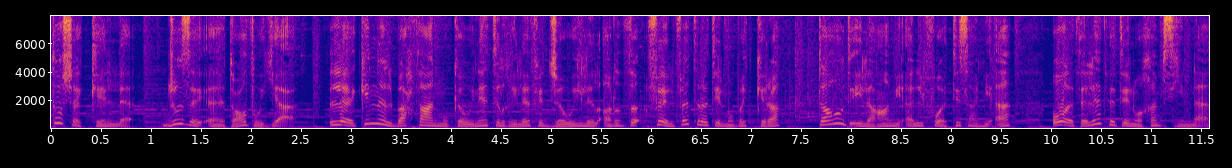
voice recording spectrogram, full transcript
تشكل جزيئات عضوية. لكن البحث عن مكونات الغلاف الجوي للأرض في الفترة المبكرة تعود إلى عام 1953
